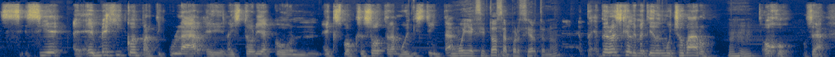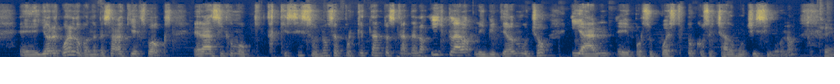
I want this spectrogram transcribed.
si, eh, en México en particular, eh, la historia con Xbox es otra, muy distinta. Muy exitosa, por cierto, ¿no? Pero es que le metieron mucho varo. Ojo, o sea, eh, yo recuerdo cuando empezaba aquí Xbox, era así como, ¿qué es eso? No sé por qué tanto escándalo. Y claro, le invirtieron mucho y han, por supuesto, cosechado muchísimo, ¿no? Sí.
